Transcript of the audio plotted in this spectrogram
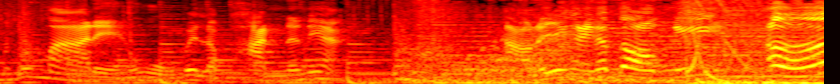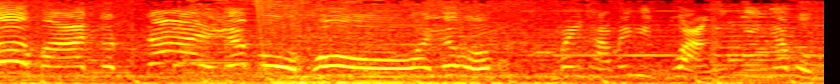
มันต้องมาเดี๋ยโอ้โหเป็นละพันนะเนี่ยเอาแล้วยังไงครับดอกนี้ เออมาจนได้ครับโอ้โหครับผมไม่ทำให้ผิดหวังจริงครับผม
